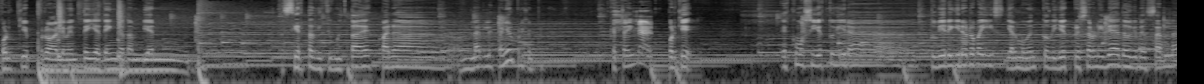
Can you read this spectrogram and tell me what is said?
Porque probablemente ella tenga también ciertas dificultades para hablar el español, por ejemplo. ¿Cachai? Claro, Porque es como si yo estuviera tuviera que ir a otro país y al momento de yo expresar una idea tengo que pensarla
